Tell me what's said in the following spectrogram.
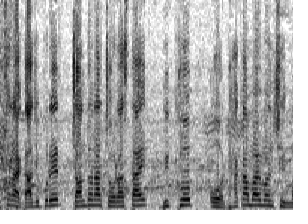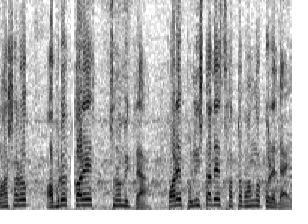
এছাড়া গাজীপুরের চন্দনা চৌরাস্তায় বিক্ষোভ ও ঢাকা ময়মনসিংহ মহাসড়ক অবরোধ করে শ্রমিকরা। পরে পুলিশ তাদের ছত্রভঙ্গ করে দেয়।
